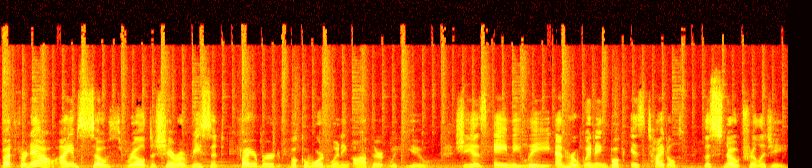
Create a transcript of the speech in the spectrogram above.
But for now, I am so thrilled to share a recent Firebird Book Award winning author with you. She is Amy Lee, and her winning book is titled The Snow Trilogy.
